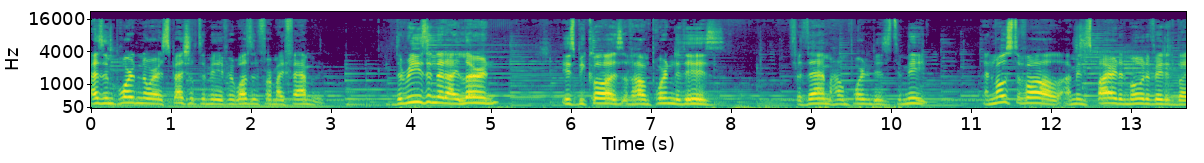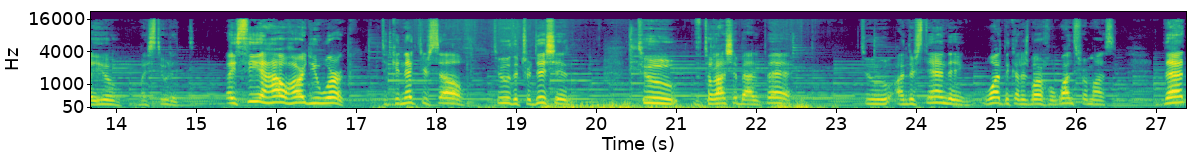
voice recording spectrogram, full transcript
as important or as special to me if it wasn't for my family. The reason that I learn is because of how important it is for them, how important it is to me. And most of all, I'm inspired and motivated by you, my student. I see how hard you work to connect yourself to the tradition, to the Torah Shebaal Peh, to understanding what the Kadosh Baruch Hu wants from us. That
